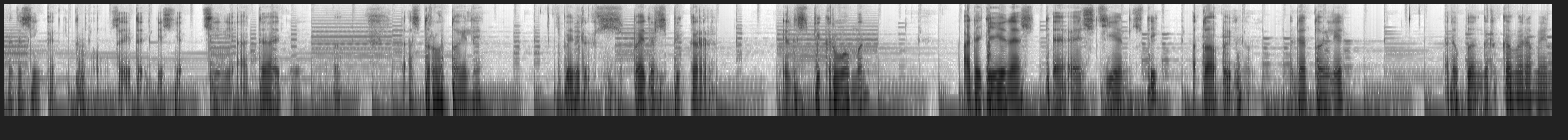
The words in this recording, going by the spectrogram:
ada singkat gitu. Ngomong saya tadi guys ya sini ada ini apa Astro Toilet spider spider speaker ada speaker woman ada giant SGN stick atau apa itu ada toilet ada pelanggar kameramen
